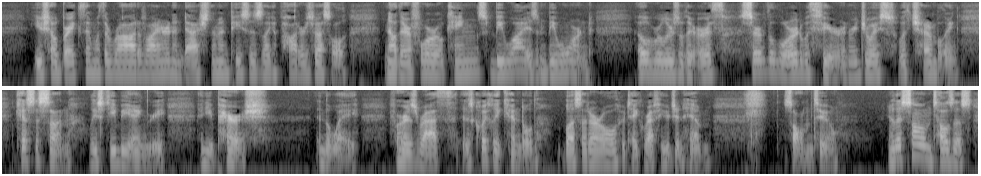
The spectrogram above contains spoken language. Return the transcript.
You shall break them with a rod of iron, and dash them in pieces like a potter's vessel. Now therefore, O kings, be wise and be warned. O rulers of the earth, serve the Lord with fear, and rejoice with trembling. Kiss the Son, lest he be angry, and you perish in the way for his wrath is quickly kindled. Blessed are all who take refuge in him. Psalm 2. You know, this psalm tells us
